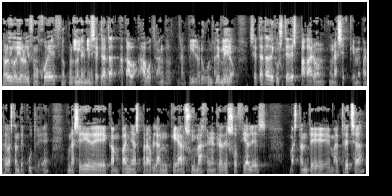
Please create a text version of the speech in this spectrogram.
No lo digo yo, lo hizo un juez. No, y- perdóneme, y, se pero- trata. Acabo, acabo, tranqui, tranquilo. pregúnteme- tranquilo. Se trata de que ustedes pagaron, una que me parece bastante cutre, ¿eh? una serie de campañas para blanquear su imagen en redes sociales, bastante maltrecha,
